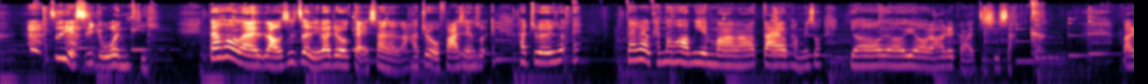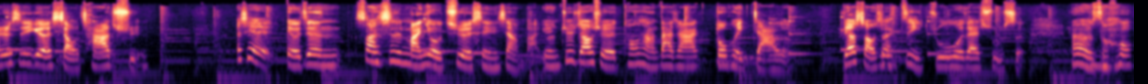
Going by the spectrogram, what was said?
这也是一个问题。但后来老师这礼拜就有改善了啦，他就有发现说，哎，他就会说，哎。大家有看到画面吗？然后大家在旁边说有有有，然后就赶快继续上课。反正就是一个小插曲，而且有一件算是蛮有趣的现象吧。远距教学通常大家都回家了，比较少是自己租或在宿舍。然后有时候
